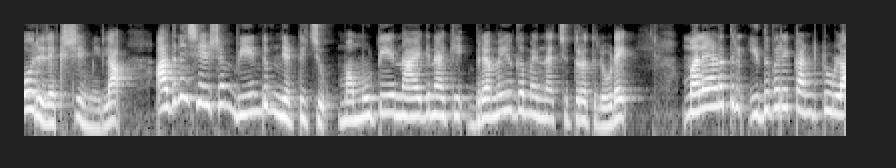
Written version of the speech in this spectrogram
ഒരു രക്ഷയുമില്ല. അതിനുശേഷം വീണ്ടും ഞെട്ടിച്ചു. മമ്മൂട്ടിയെ നായകനാക്കി ഭ്രമയുഗം എന്ന ചിത്രത്തിലൂടെ മലയാളത്തിൽ ഇതുവരെ കണ്ടിട്ടുള്ള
